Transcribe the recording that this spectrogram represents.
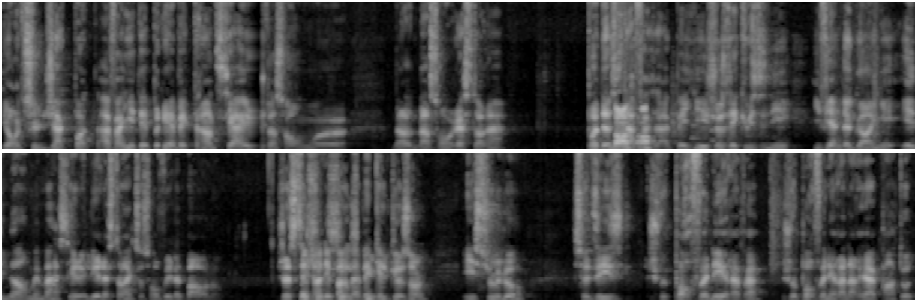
ils ont-tu le jackpot? Avant, il était pris avec 30 sièges dans son, euh, dans, son restaurant. Pas de staff À, payer, juste des cuisiniers. Ils viennent de gagner énormément, les restaurants qui se sont virés de bord. Je sais, j'en ai parlé avec quelques-uns, et ceux-là se disent Je ne veux pas revenir avant, je ne veux pas revenir en arrière, pantoute.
